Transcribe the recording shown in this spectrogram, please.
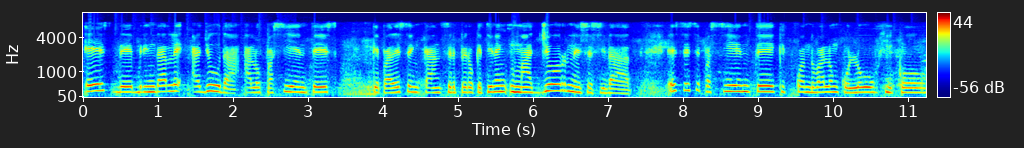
es de brindarle ayuda a los pacientes que padecen cáncer, pero que tienen mayor necesidad. Es ese paciente que cuando va al oncológico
